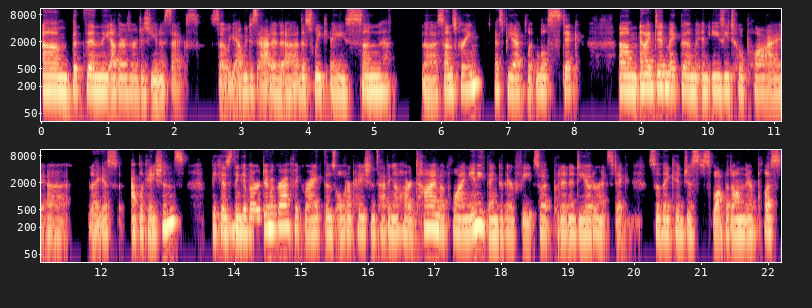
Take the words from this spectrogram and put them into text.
um, but then the others are just unisex. So yeah, we just added uh, this week a sun uh, sunscreen SPF little stick, um, and I did make them an easy to apply. Uh, I guess applications because think mm-hmm. of our demographic, right? Those older patients having a hard time applying anything to their feet. So I put it in a deodorant stick so they could just swap it on there, plus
